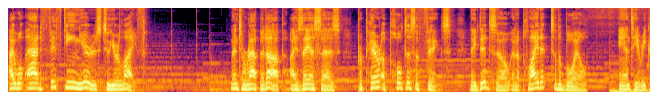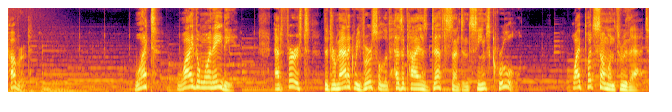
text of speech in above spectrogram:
I will add 15 years to your life. Then to wrap it up, Isaiah says, Prepare a poultice of figs. They did so and applied it to the boil, and he recovered. What? Why the 180? At first, the dramatic reversal of Hezekiah's death sentence seems cruel. Why put someone through that?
